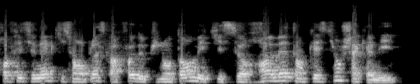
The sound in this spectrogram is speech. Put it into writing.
professionnels qui sont en place parfois depuis longtemps, mais qui se remettent en question chaque année.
